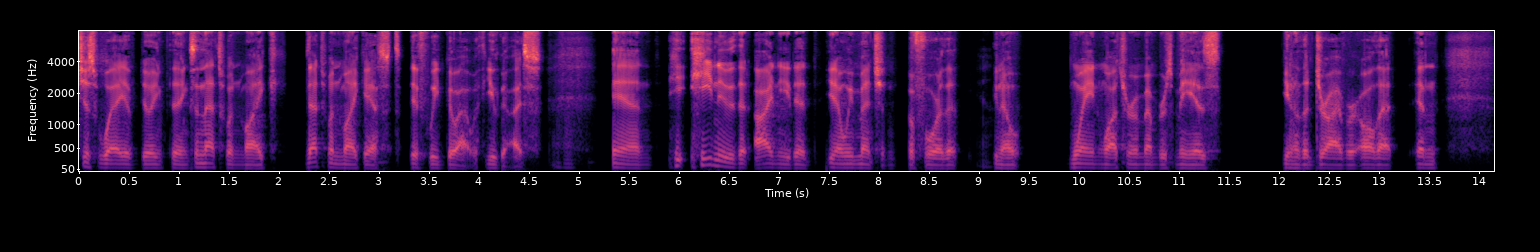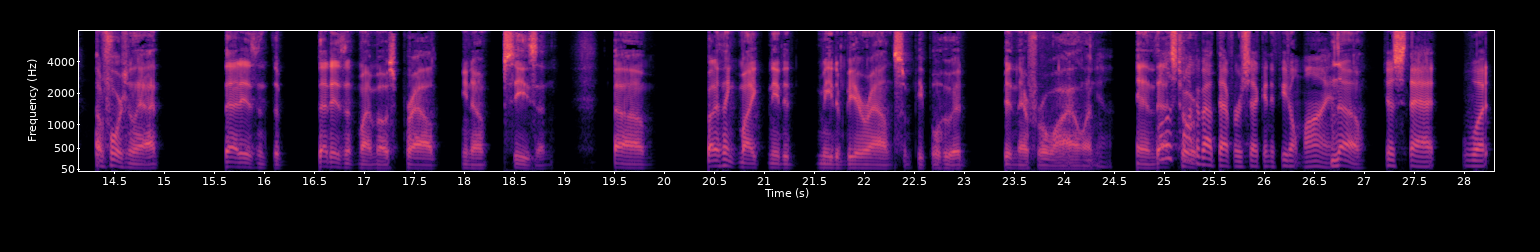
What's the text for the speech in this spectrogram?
just way of doing things. And that's when Mike that's when Mike asked if we'd go out with you guys. Mhm. And he he knew that I needed, you know, we mentioned before that, Yeah. you know, Wayne Watson remembers me as, you know, the driver, all that. And unfortunately I that isn't the that isn't my most proud you know season um but i think mike needed me to be around some people who had been there for a while and Yeah. and Well, let's tour talk about that for a second, if you don't mind. no Just that what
